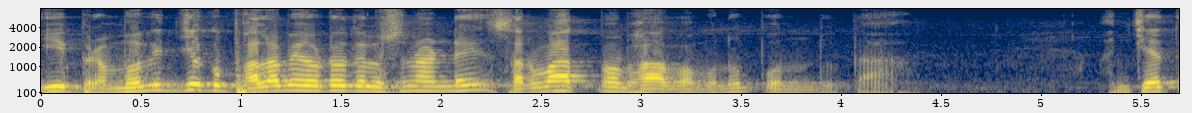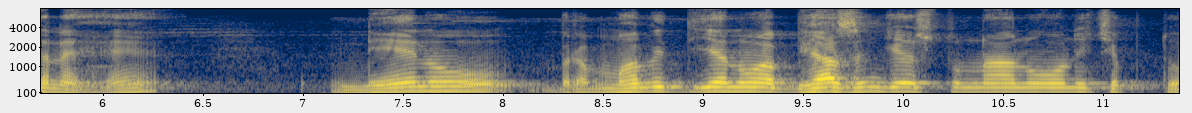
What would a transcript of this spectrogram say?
ఈ బ్రహ్మ విద్యకు ఫలం ఏమిటో తెలుసునండి? సర్వాత్మభావమును పొందుట. అంచేతనే నేను బ్రహ్మ విద్యను అభ్యాసం చేస్తున్నాను అని చెప్తూ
